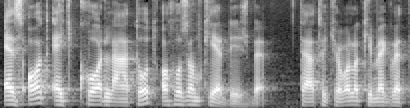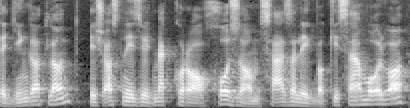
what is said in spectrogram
ez ad egy korlátot a hozam kérdésbe. Tehát, hogyha valaki megvett egy ingatlant, és azt nézi, hogy mekkora a hozam százalékba kiszámolva,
